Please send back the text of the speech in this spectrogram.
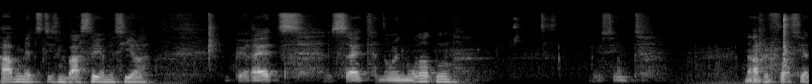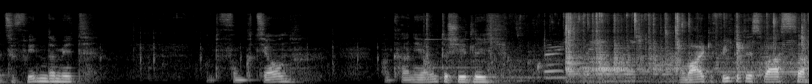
haben jetzt diesen Wasserionisierer bereits seit neun Monaten. Wir sind nach wie vor sehr zufrieden damit und Funktion. Man kann hier unterschiedlich normal gefiltertes Wasser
